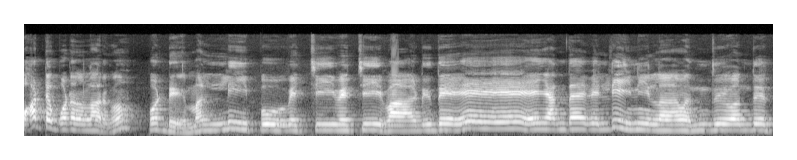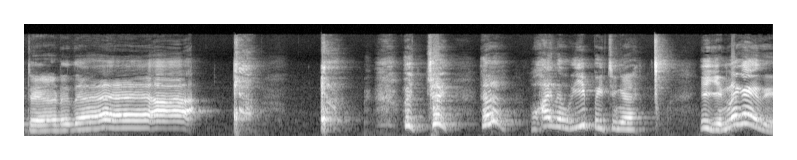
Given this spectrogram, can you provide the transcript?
பாட்டை போட்டால் நல்லாயிருக்கும். போட்டு மல்லிகைப்பூ வச்சு வச்சு வாடுதே அந்த வெள்ளி நீலாம் வந்து வந்து தேடுதே. வாயில் ச்சே, ஒரு ஈ போயிடுச்சுங்க. ஏய் என்னங்க இது?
